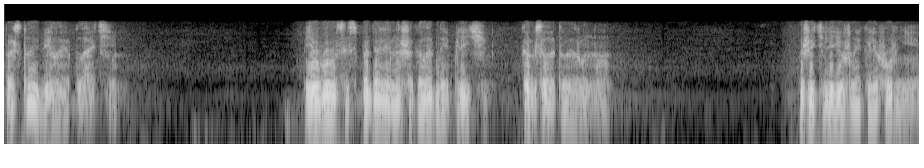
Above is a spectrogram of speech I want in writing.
простое белое платье. Ее волосы спадали на шоколадные плечи, как золотое руно. Жители Южной Калифорнии,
